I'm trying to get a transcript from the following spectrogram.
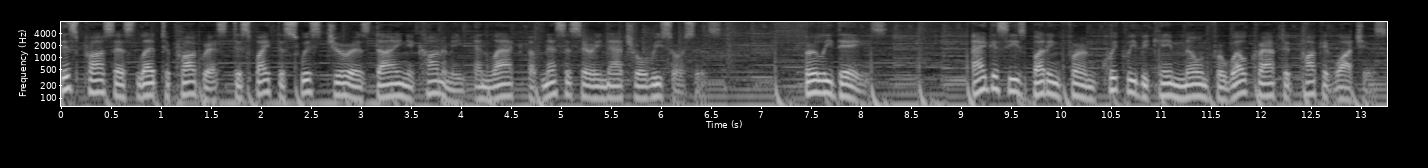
This process led to progress despite the Swiss Jura's dying economy and lack of necessary natural resources. Early days. Agassiz's budding firm quickly became known for well-crafted pocket watches,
